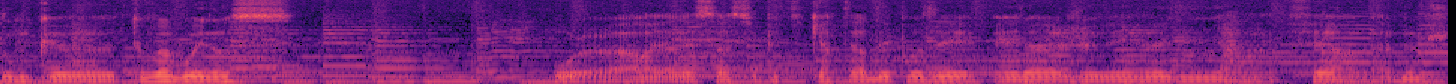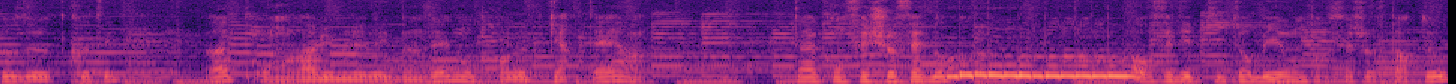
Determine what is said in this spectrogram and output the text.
Donc euh, tout va buenos. Oh là là, regardez ça, ce petit carter déposé. Et là, je vais venir faire la même chose de l'autre côté. Hop, on rallume le bec benzène, on prend l'autre carter. Tac, on fait chauffer. On fait des petits tourbillons pour que ça chauffe partout.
